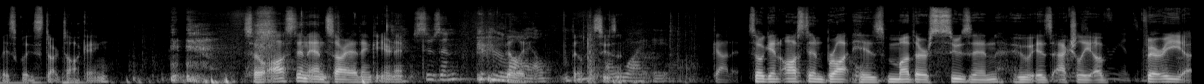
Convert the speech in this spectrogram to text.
basically start talking. So Austin and sorry I didn't get your name. Susan Billy. Lyall. Billy, Susan. L-Y-A-L. Got it. So again, Austin brought his mother Susan, who is actually a very uh,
